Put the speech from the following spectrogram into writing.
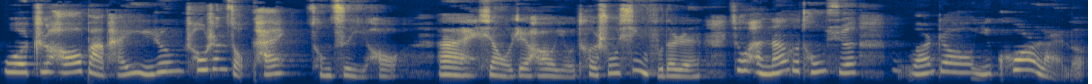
我只好把牌一扔，抽身走开。从此以后，唉，像我这号有特殊幸福的人，就很难和同学玩到一块儿来了。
